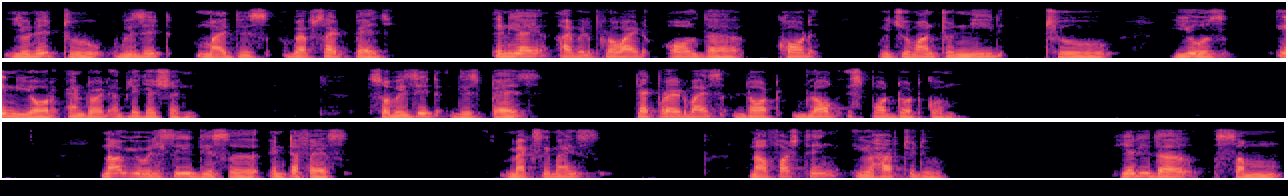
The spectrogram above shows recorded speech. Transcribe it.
you need to visit my this website page in here I will provide all the code which you want to need to use in your Android application. So visit this page techproadvice.blogspot.com. Now you will see this uh, interface maximize. Now first thing you have to do here is the some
